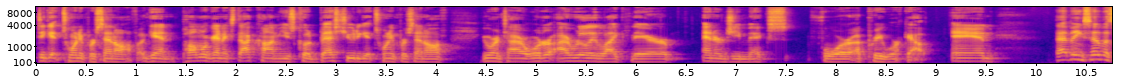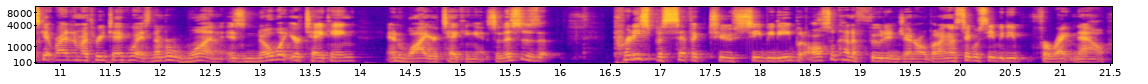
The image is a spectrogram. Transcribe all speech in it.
to get 20% off. Again, palmorganix.com, use code BESTU to get 20% off your entire order. I really like their energy mix for a pre workout. And that being said, let's get right into my three takeaways. Number one is know what you're taking and why you're taking it. So this is pretty specific to CBD, but also kind of food in general. But I'm going to stick with CBD for right now.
